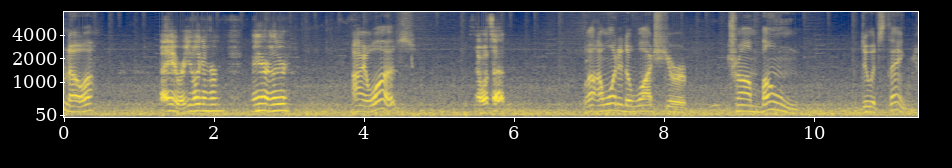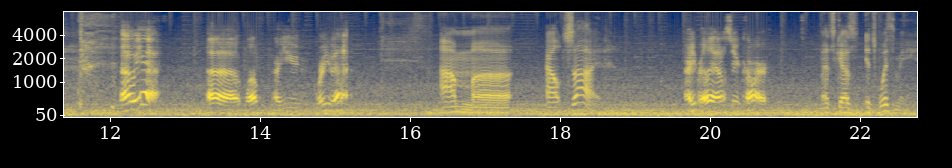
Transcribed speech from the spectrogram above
Noah. Hey, were you looking for me earlier? I was. Oh, what's up? Well, I wanted to watch your trombone do its thing. Oh yeah. Uh, well, are you? Where are you at? I'm uh, outside. Are you really? I don't see your car. That's because it's with me.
